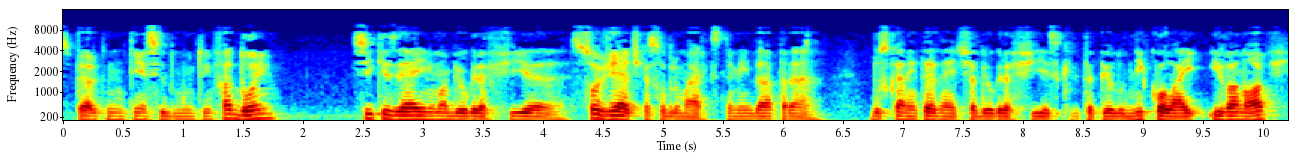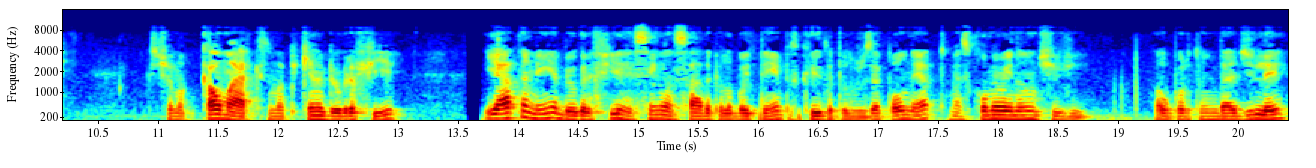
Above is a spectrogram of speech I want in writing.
Espero que não tenha sido muito enfadonho. Se quiserem uma biografia soviética sobre Marx, também dá para buscar na internet a biografia escrita pelo Nikolai Ivanov, que se chama Karl Marx, uma pequena biografia. E há também a biografia recém-lançada pela Boitempo, escrita pelo José Paulo Neto, mas como eu ainda não tive a oportunidade de ler,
